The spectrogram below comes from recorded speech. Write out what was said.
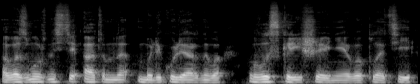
о возможности атомно-молекулярного воскрешения во плоти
